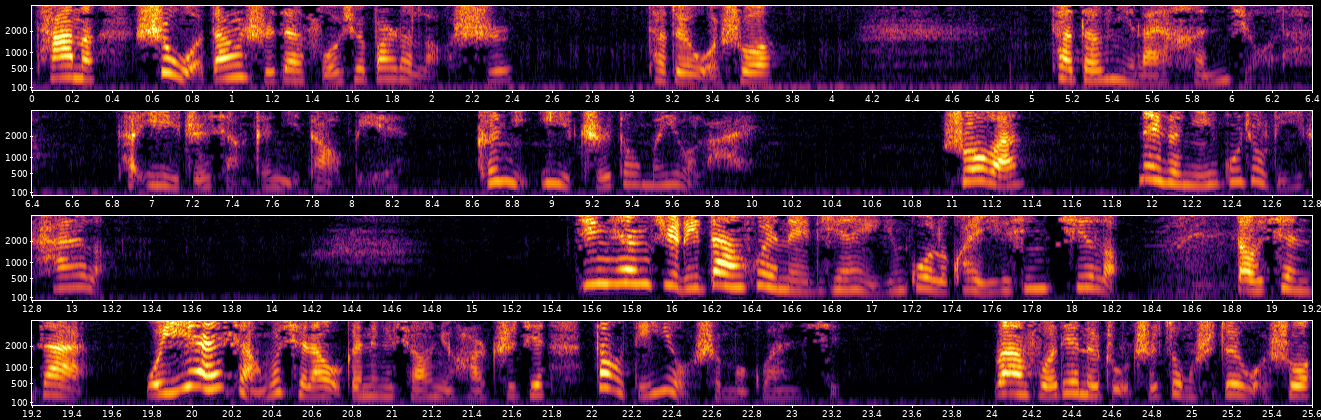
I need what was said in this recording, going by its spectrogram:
她呢是我当时在佛学班的老师。她对我说：“他等你来很久了，他一直想跟你道别，可你一直都没有来。”说完，那个尼姑就离开了。今天距离诞会那天已经过了快一个星期了，到现在我依然想不起来我跟那个小女孩之间到底有什么关系。万佛殿的主持总是对我说。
